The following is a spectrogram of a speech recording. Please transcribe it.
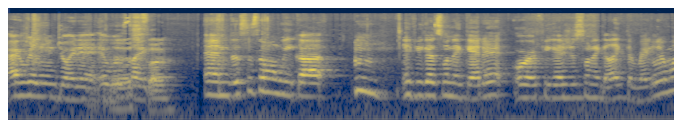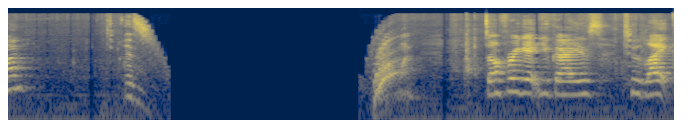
I really enjoyed it. It was Yeah, like, fun. and this is the one we got. if you guys want to get it, or if you guys just want to get like the regular one, it's one. Don't forget, you guys, to like,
